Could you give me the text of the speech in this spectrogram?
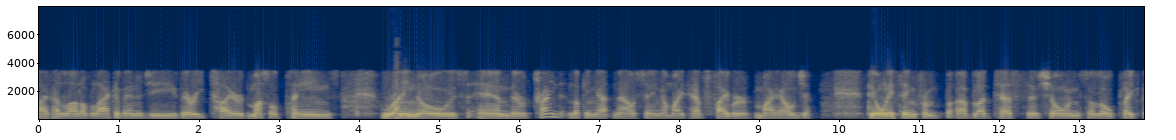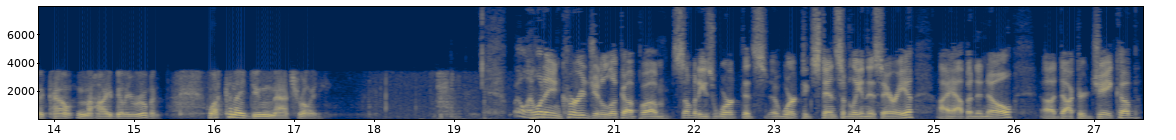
I've had a lot of lack of energy, very tired, muscle pains, runny nose, and they're trying to, looking at now saying I might have fibromyalgia. The only thing from uh, blood tests has shown a low platelet count and a high bilirubin. What can I do naturally? Well, I want to encourage you to look up um, somebody's work that's uh, worked extensively in this area. I happen to know uh, Dr. Jacob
